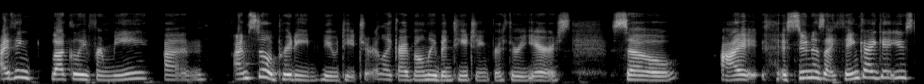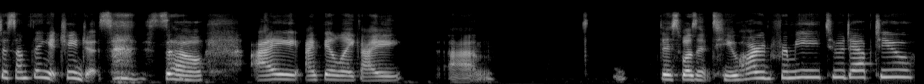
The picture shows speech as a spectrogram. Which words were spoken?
I think luckily for me, um I'm still a pretty new teacher. Like I've only been teaching for 3 years. So I as soon as I think I get used to something, it changes. so I I feel like I um, this wasn't too hard for me to adapt to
